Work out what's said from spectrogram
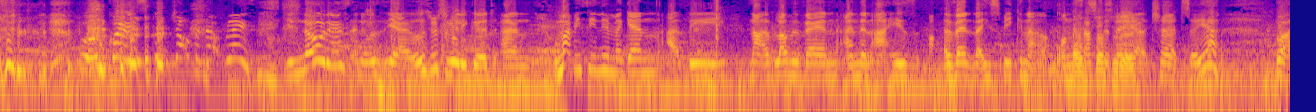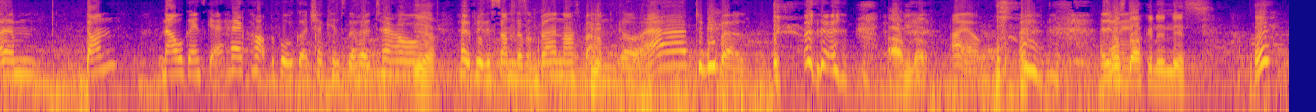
yeah. we're quite good job in that place. You know this, and it was yeah, it was just really good. And we might be seeing him again at the Night of Love event, and then at his event that he's speaking at on, On Saturday, Saturday. at church. So yeah, but um, done. Now we're going to get a haircut before we go and check into the hotel. Yeah. Hopefully the sun doesn't burn us, but I'm glad to be burned. I'm not. I am. anyway, What's darker than this? Huh?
